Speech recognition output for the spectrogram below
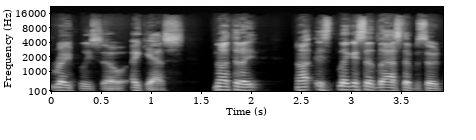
Rightfully so, I guess. Not that I not like I said last episode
